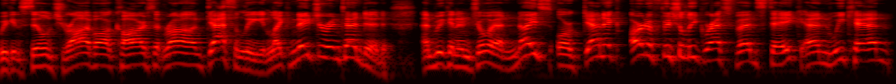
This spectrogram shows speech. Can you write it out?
We can still drive our cars that run on gasoline like nature intended, and we can enjoy a nice, organic, artificially grass fed steak, and we can.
